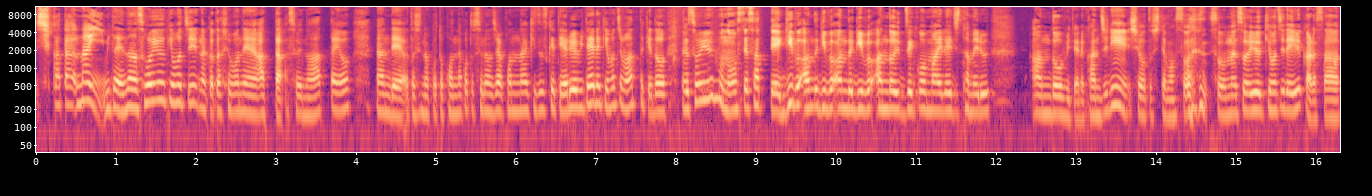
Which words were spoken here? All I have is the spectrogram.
仕方ないみたいな、そういう気持ち、なんか私もね、あった。そういうのあったよ。なんで、私のことこんなことするのじゃこんな傷つけてやるよみたいな気持ちもあったけど、そういうものを捨て去って、ギブアンドギブアンドギブアンド全校マイレージ貯める。アンドみたいな感じにしようとしてます。そんな、そういう気持ちでいるからさ。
